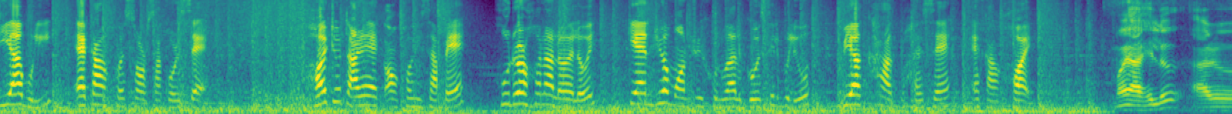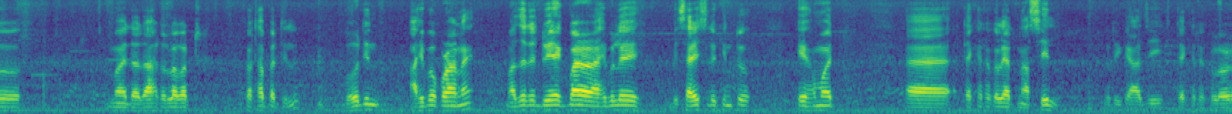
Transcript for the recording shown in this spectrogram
দিয়া বুলি একাংশই চৰ্চা কৰিছে। হয়তো তাৰে এক অংশ হিচাপে সুদৰ্শনালয়লৈ কেন্দ্ৰীয় মন্ত্ৰী সোণোৱাল গৈছিল বুলিও ব্যাখ্যা আগবঢ়াইছে একাংশই। মই আহিলোঁ আৰু মই দাদাহঁতৰ লগত কথা পাতিলোঁ। বহুত দিন আহিব পৰা নাই। মাজতে দুই একবাৰ আহিবলৈ বিচাৰিছিলোঁ কিন্তু সেই সময়ত তেখেতসকল ইয়াত নাছিল। গতিকে আজি তেখেতসকলৰ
